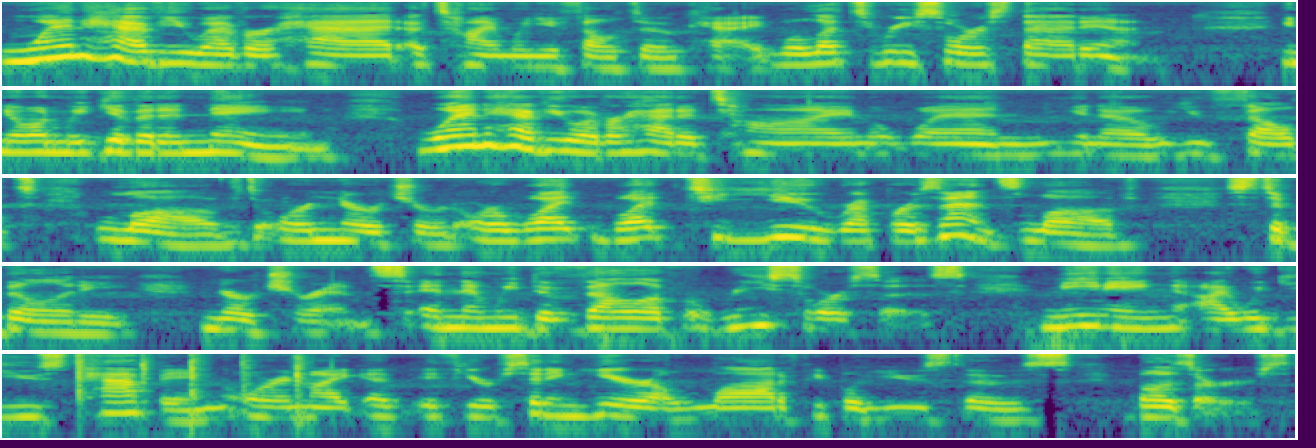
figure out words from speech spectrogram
when have you ever had a time when you felt okay? Well, let's resource that in. You know, when we give it a name. When have you ever had a time when, you know, you felt loved or nurtured or what what to you represents love, stability, nurturance? And then we develop resources, meaning I would use tapping or in my if you're sitting here, a lot of people use those buzzers.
